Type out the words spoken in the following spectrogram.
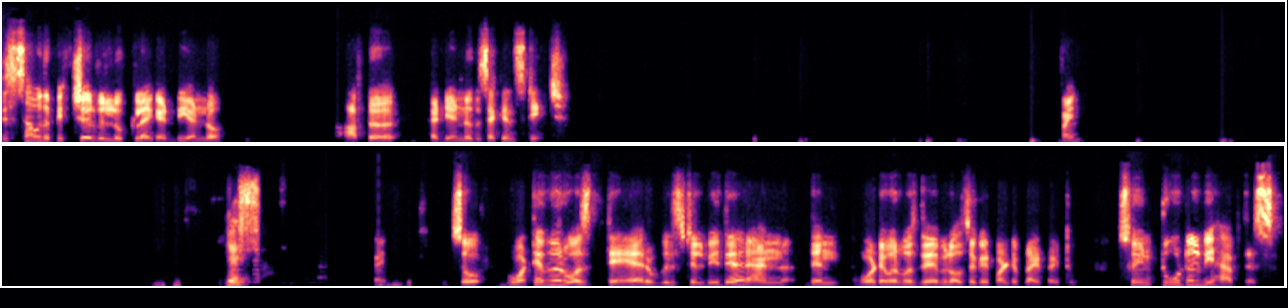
This is how the picture will look like at the end of, after, at the end of the second stage. Fine? Yes. Right. So whatever was there will still be there and then whatever was there will also get multiplied by 2. So in total we have this.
